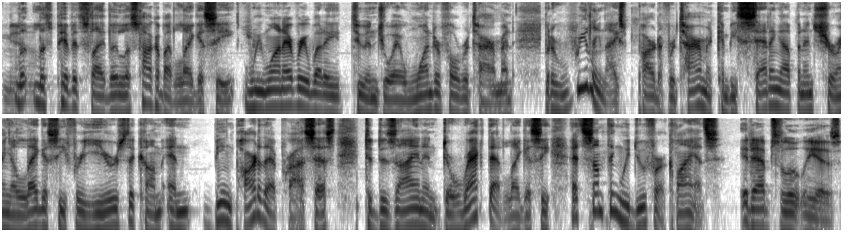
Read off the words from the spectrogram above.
Yeah. Let, us pivot slightly. Let's talk about legacy. We want everybody to enjoy a wonderful retirement, but a really nice part of retirement can be setting up and ensuring a legacy for years to come and being part of that process to design and direct that legacy. That's something we do for our clients. It absolutely is.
